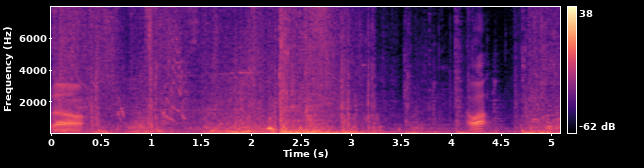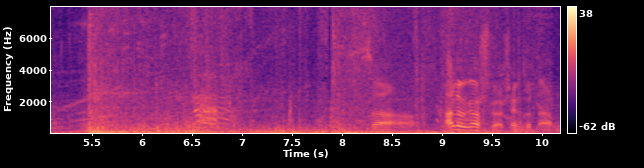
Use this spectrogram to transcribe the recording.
So. Aua. So. Hallo Joshua, schönen guten Abend.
